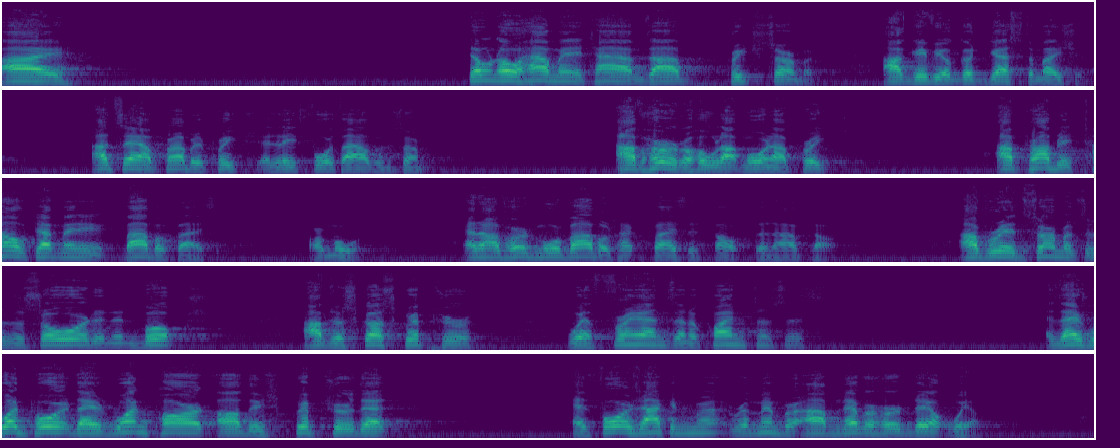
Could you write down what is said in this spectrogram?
I don't know how many times I've preached sermons. I'll give you a good guesstimation. I'd say I've probably preached at least 4,000 sermons. I've heard a whole lot more than I've preached. I've probably taught that many Bible classes or more. And I've heard more Bible classes taught than I've taught. I've read sermons in the sword and in books. I've discussed Scripture with friends and acquaintances. And there's one part, there's one part of the Scripture that, as far as I can remember, I've never heard dealt with.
